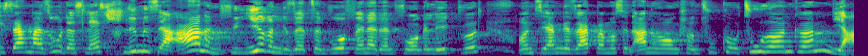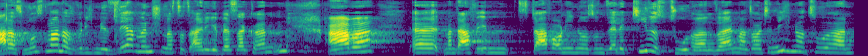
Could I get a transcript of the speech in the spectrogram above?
ich sage mal so, das lässt Schlimmes erahnen für Ihren Gesetzentwurf, wenn er denn vorgelegt wird. Und Sie haben gesagt, man muss den Anhörungen schon zuhören können. Ja, das muss man. Das würde ich mir sehr wünschen, dass das einige besser könnten. Aber man darf eben, es darf auch nicht nur so ein selektives Zuhören sein. Man sollte nicht nur zuhören,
